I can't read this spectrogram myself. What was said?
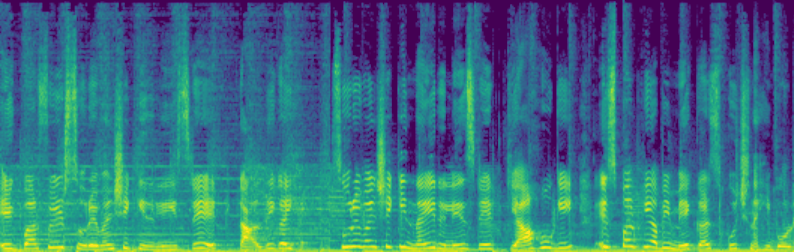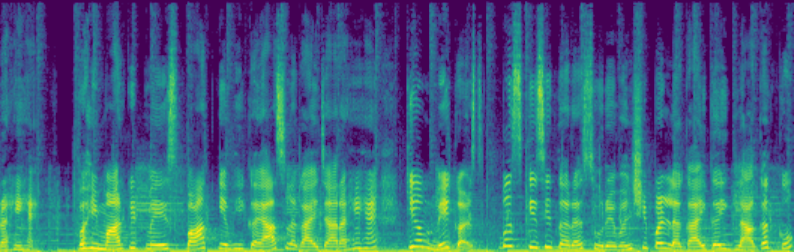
एक बार फिर सूर्यवंशी की रिलीज़ डेट टाल दी गई है। सूर्यवंशी की नई रिलीज़ डेट क्या होगी, इस पर भी अभी मेकर्स कुछ नहीं बोल रहे हैं। वहीं मार्केट में इस बात के भी कयास लगाए जा रहे हैं कि अब मेकर्स बस किसी तरह सूर्यवंशी पर लगाई गई लागत को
